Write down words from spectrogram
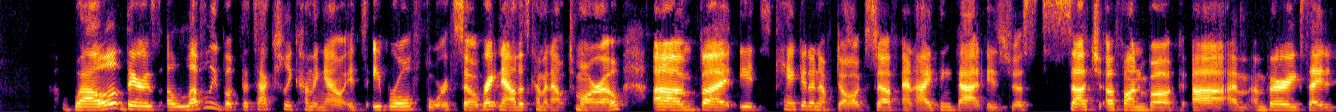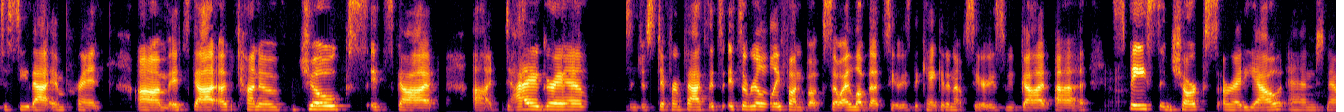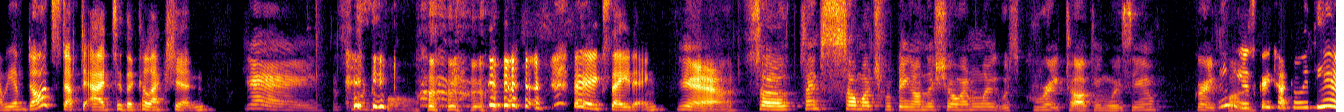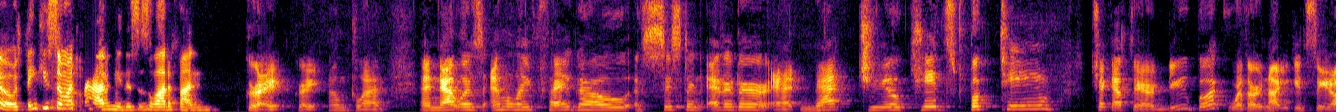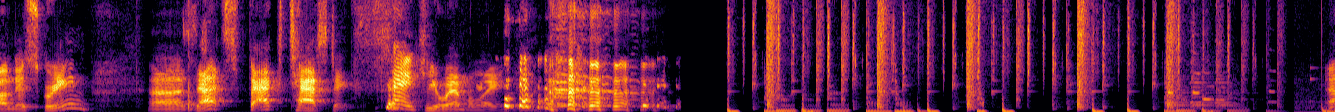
Well, there's a lovely book that's actually coming out. It's April 4th. So, right now, that's coming out tomorrow. Um, but it's Can't Get Enough Dog Stuff. And I think that is just such a fun book. Uh, I'm, I'm very excited to see that in print. Um, it's got a ton of jokes, it's got uh, diagrams and just different facts. It's it's a really fun book. So I love that series, the Can't Get Enough series. We've got uh, yeah. space and sharks already out, and now we have dog stuff to add to the collection. Yay! That's wonderful. Very exciting. Yeah. So thanks so much for being on the show, Emily. It was great talking with you. Great Thank fun. You. It was great talking with you. Thank you so much for having me. This is a lot of fun. Great, great. I'm glad. And that was Emily Fego, assistant editor at Nat Geo Kids Book Team. Check out their new book, whether or not you can see it on this screen. Uh, that's fact-tastic. Thank you, Emily.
